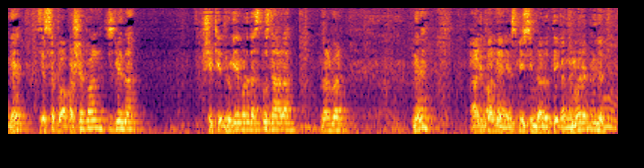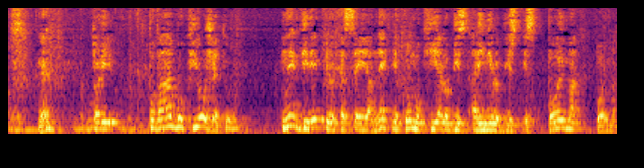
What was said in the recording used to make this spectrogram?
ne? zdaj se pa pa še bolj zgleda, še kje druge morda spoznala, bolj bolj, ne? ali pa ne, jaz mislim, da do tega ne more priti. Ne? Torej, povabu k Jožetu, nek direktorju HSE-ja, nek nekomu, ki je lobist ali ni lobist, jaz pojma, pojma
